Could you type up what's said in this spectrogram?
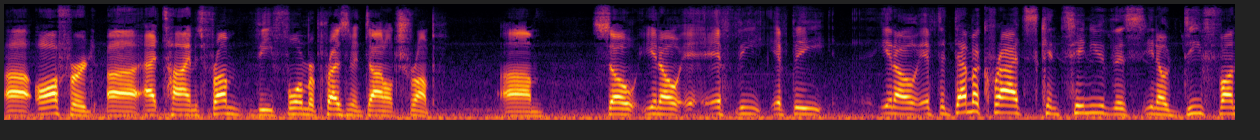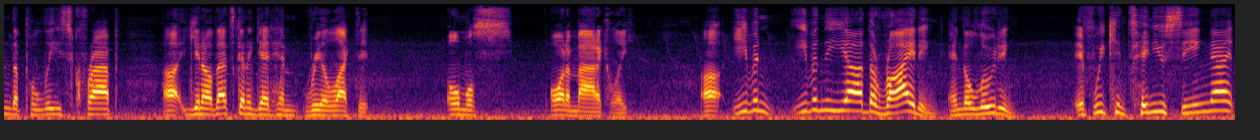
offered at times from the former President Donald Trump. Um, so you know, if the if the you know if the Democrats continue this you know defund the police crap, uh, you know that's going to get him reelected almost automatically. Uh, even even the uh, the rioting and the looting. If we continue seeing that,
